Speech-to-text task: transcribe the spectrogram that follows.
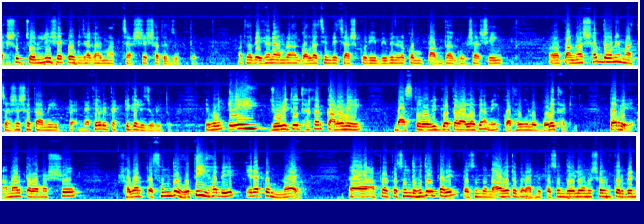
একশো চল্লিশ একর জায়গার মাছ চাষের সাথে যুক্ত। অর্থাৎ এখানে আমরা গলদা চিংড়ি চাষ করি বিভিন্ন রকম পাবদা গুলশা শিং আহ, পাঙ্গাস সব ধরনের মাছ চাষের সাথে আমি একেবারে প্র্যাকটিক্যালি জড়িত। এবং এই জড়িত থাকার কারণে বাস্তব অভিজ্ঞতার আলোকে আমি কথাগুলো বলে থাকি। তবে আমার পরামর্শ সবার পছন্দ হতেই হবে এরকম নয়। আপনার পছন্দ হতেও পারে, পছন্দ নাও হতে পারে, আপনি পছন্দ হলে অনুসরণ করবেন,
